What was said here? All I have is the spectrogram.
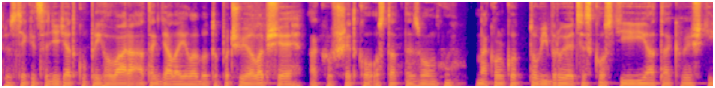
Proste keď sa dieťatku prihovára a tak ďalej, lebo to počuje lepšie ako všetko ostatné zvonku. Nakoľko to vybruje cez kosti a tak vieš ti.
